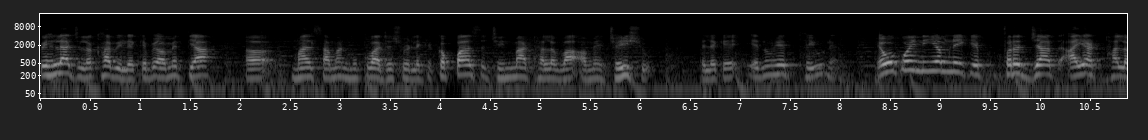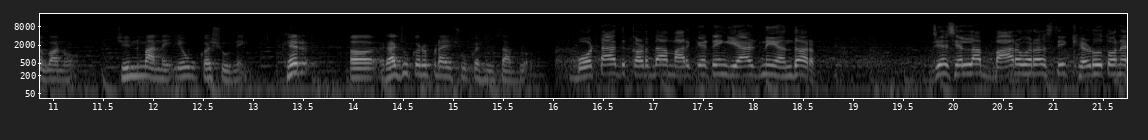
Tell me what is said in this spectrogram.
પહેલાં જ લખાવી લે કે ભાઈ અમે ત્યાં માલ સામાન મૂકવા જશું એટલે કે કપાસ જીનમાં ઠલવવા અમે જઈશું. એટલે કે એનું એ થયું ને. એવો કોઈ નિયમ નહીં કે ફરજિયાત આયાત ઠાલવવાનો જીનમાં નહીં, એવું કશું નહીં. ખેર રાજુ કરપડાએ શું કહ્યું સાંભળો. બોટાદ કડદા માર્કેટિંગ યાર્ડની અંદર જે છેલ્લા બાર વર્ષથી ખેડૂતોને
